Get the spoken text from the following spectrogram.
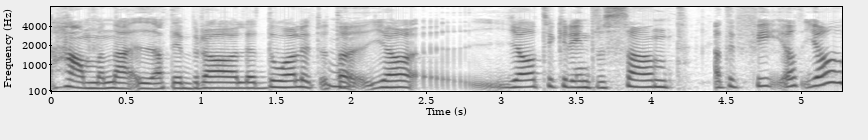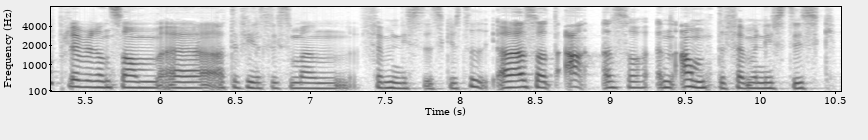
hamna i att det är bra eller dåligt. Utan mm. jag, jag tycker det är intressant att det jag, jag upplever den som eh, att det finns liksom en feministisk kritik. Alltså, att, alltså en antifeministisk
